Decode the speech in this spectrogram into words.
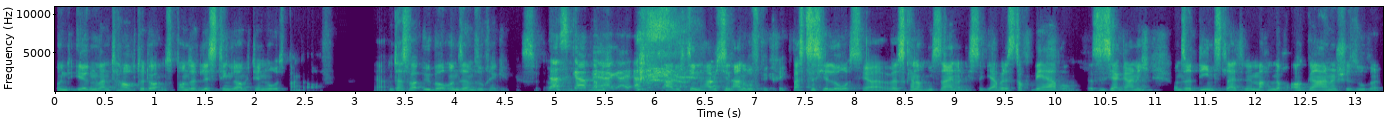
Und irgendwann tauchte dort ein Sponsored Listing, glaube ich, der Norris Bank auf. Ja, und das war über unserem Suchergebnis. Das gab da Ärger, ja. Da habe ich, den, hab ich den Anruf gekriegt. Was ist hier los? Ja, das kann doch nicht sein. Und ich so, ja, aber das ist doch Werbung. Das ist ja gar nicht unsere Dienstleistung. Wir machen doch organische Suche.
